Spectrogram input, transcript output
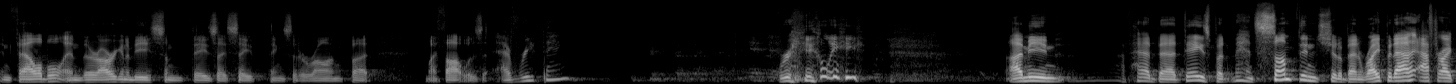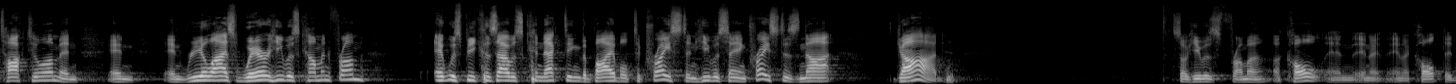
infallible, and there are going to be some days I say things that are wrong, but my thought was, Everything? really? I mean, I've had bad days, but man, something should have been right. But after I talked to him and, and, and realized where he was coming from, it was because I was connecting the Bible to Christ, and he was saying Christ is not God. So he was from a, a cult, and in a, a cult that,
